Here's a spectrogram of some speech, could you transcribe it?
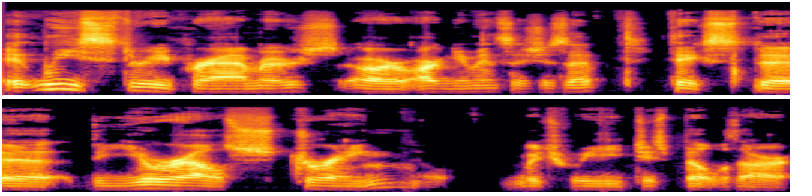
at least three parameters or arguments, I should say. It takes the the URL string, which we just built with our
